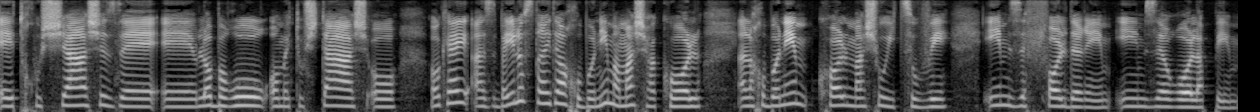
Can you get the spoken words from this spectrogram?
אה, תחושה שזה אה, לא ברור או מטושטש, או, אוקיי? אז ב Illustrator אנחנו בונים ממש הכל. אנחנו בונים כל משהו עיצובי, אם זה פולדרים, אם זה רולאפים,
